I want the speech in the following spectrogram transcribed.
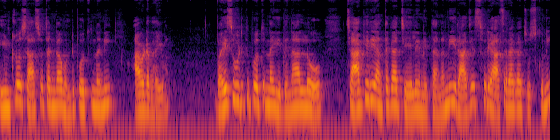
ఇంట్లో శాశ్వతంగా ఉండిపోతుందని ఆవిడ భయం. వయసు ఉడికిపోతున్న ఈ దినాల్లో చాకిరీ అంతగా చేయలేని తనని రాజేశ్వరి ఆసరాగా చూసుకుని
